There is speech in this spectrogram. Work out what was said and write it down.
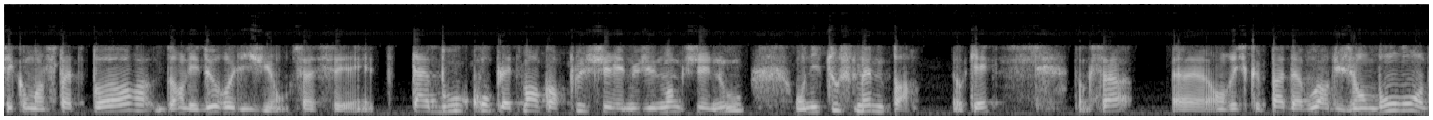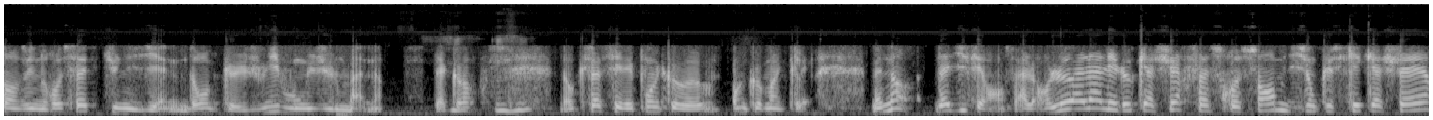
c'est qu'on mange pas de porc dans les deux religions. Ça c'est tabou complètement, encore plus chez les musulmans que chez nous. On n'y touche même pas. Donc ça, euh, on risque pas d'avoir du jambon dans une recette tunisienne, donc juive ou musulmane. D'accord mhm. Donc ça, c'est les points, communs clairs. Maintenant, la différence. Alors, le halal et le kasher, ça se ressemble. Disons que ce qui est kasher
